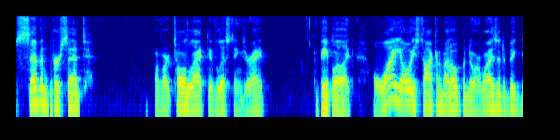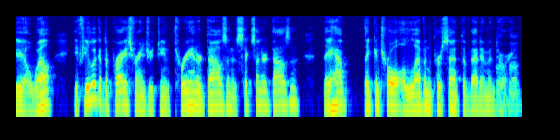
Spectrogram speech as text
seven percent of our total active listings, right? People are like, well, why are you always talking about Opendoor? Why is it a big deal? Well, if you look at the price range between 300,000 and 600,000, they have they control 11% of that inventory. Mhm.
